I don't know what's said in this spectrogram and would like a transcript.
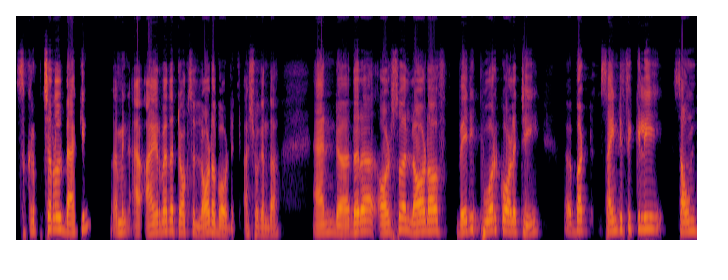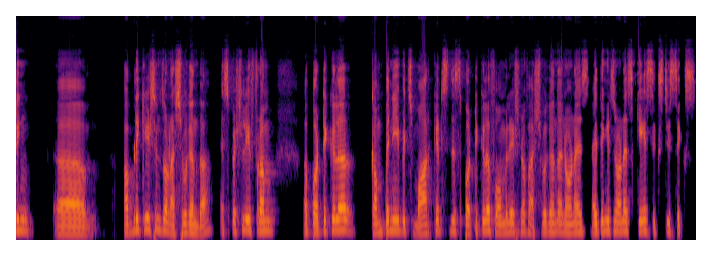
scriptural backing. I mean, Ayurveda talks a lot about it, ashwagandha, and uh, there are also a lot of very poor quality, uh, but scientifically sounding uh, publications on ashwagandha, especially from a particular company which markets this particular formulation of ashwagandha known as I think it's known as K66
